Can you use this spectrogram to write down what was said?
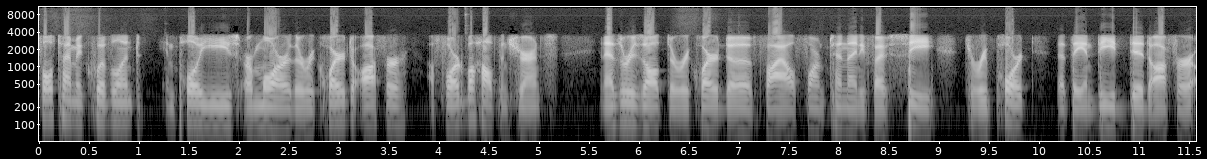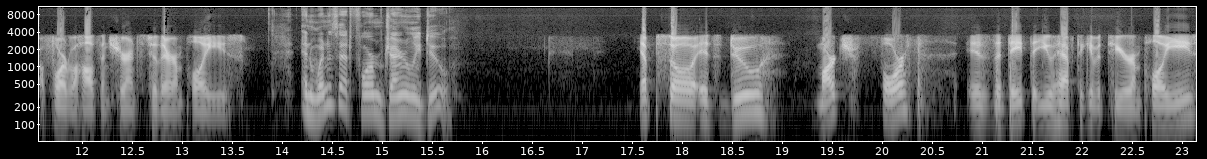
full-time equivalent employees or more, they're required to offer affordable health insurance, and as a result, they're required to file Form 1095C to report that they indeed did offer affordable health insurance to their employees. And when does that form generally due? Yep, so it's due March 4th is the date that you have to give it to your employees.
